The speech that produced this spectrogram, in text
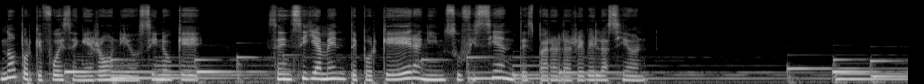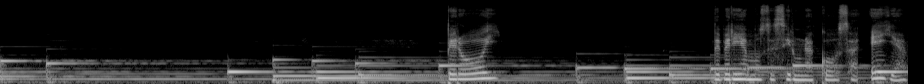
No porque fuesen erróneos, sino que sencillamente porque eran insuficientes para la revelación. Pero hoy deberíamos decir una cosa, ella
